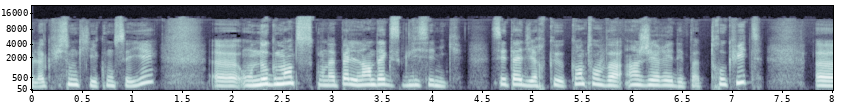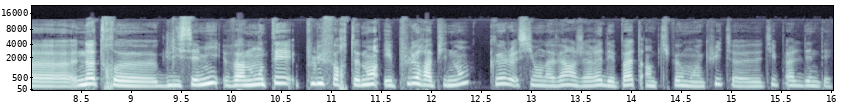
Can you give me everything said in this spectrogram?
la cuisson qui est conseillée, euh, on augmente ce qu'on appelle l'index glycémique. C'est-à-dire que quand on va ingérer des pâtes trop cuites, euh, notre glycémie va monter plus fortement et plus rapidement que si on avait ingéré des pâtes un petit peu moins cuites de type al dente.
